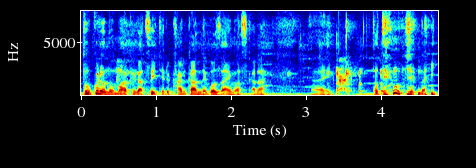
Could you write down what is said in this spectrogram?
ドクロのマークがついてるカンカンでございますから、はい、とてもじゃないけど。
